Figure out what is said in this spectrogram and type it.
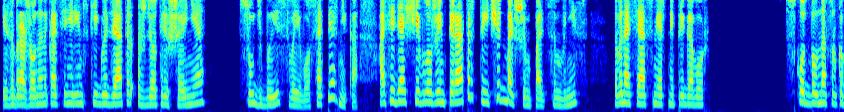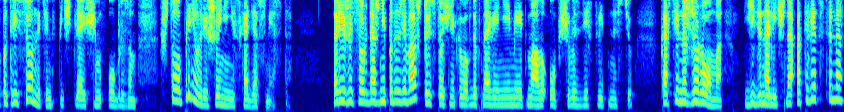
Изображенный на картине римский гладиатор ждет решения судьбы своего соперника, а сидящий в ложе император тычет большим пальцем вниз, вынося смертный приговор. Скотт был настолько потрясен этим впечатляющим образом, что принял решение, не сходя с места. Режиссер даже не подозревал, что источник его вдохновения имеет мало общего с действительностью. Картина Жерома единолично ответственна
